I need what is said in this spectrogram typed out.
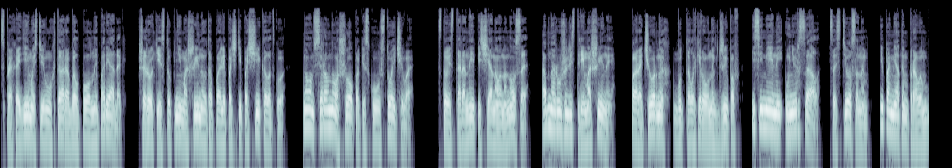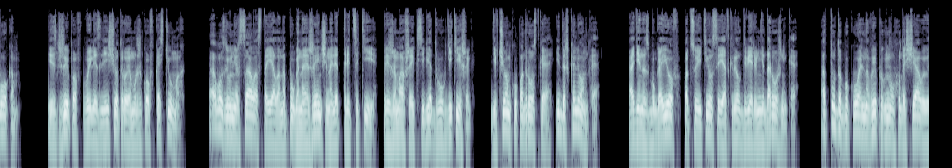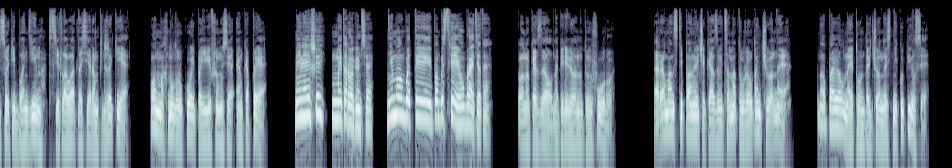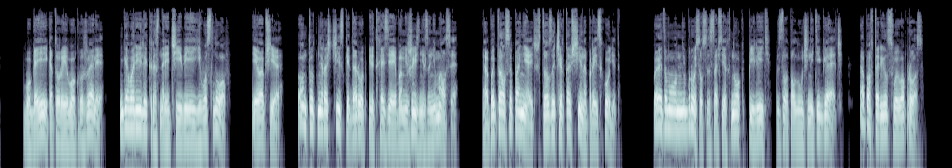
С проходимостью Мухтара был полный порядок. Широкие ступни машины утопали почти по щиколотку, но он все равно шел по песку устойчиво. С той стороны песчаного наноса обнаружились три машины. Пара черных, будто лакированных джипов, и семейный универсал со стесанным и помятым правым боком. Из джипов вылезли еще трое мужиков в костюмах, а возле универсала стояла напуганная женщина лет тридцати, прижимавшая к себе двух детишек, девчонку-подростка и дошкаленка. Один из бугаев подсуетился и открыл дверь внедорожника. Оттуда буквально выпрыгнул худощавый высокий блондин в светловато-сером пиджаке, он махнул рукой появившемуся МКП. «Милейший, мы торопимся. Не мог бы ты побыстрее убрать это?» Он указал на перевернутую фуру. Роман Степанович, оказывается, натура утонченная. Но Павел на эту утонченность не купился. Бугаи, которые его окружали, говорили красноречивее его слов. И вообще, он тут не расчисткой дорог перед хозяевами жизни занимался, а пытался понять, что за чертовщина происходит. Поэтому он не бросился со всех ног пилить злополучный тягач, а повторил свой вопрос.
